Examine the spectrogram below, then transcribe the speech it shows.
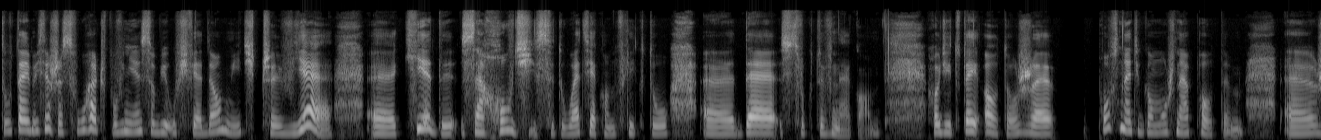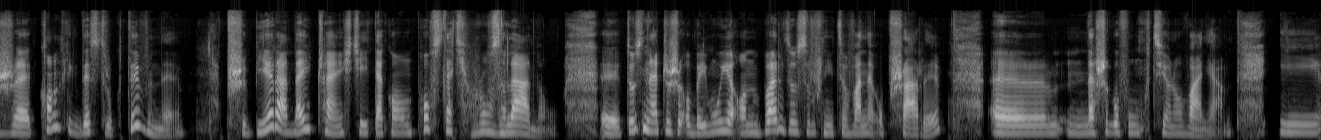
Tutaj myślę, że słuchacz powinien sobie uświadomić, czy wie, kiedy zachodzi sytuacja konfliktu destruktywnego. Chodzi tutaj o to, że poznać go można po tym, e, że konflikt destruktywny przybiera najczęściej taką postać rozlaną. E, to znaczy, że obejmuje on bardzo zróżnicowane obszary e, naszego funkcjonowania. I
